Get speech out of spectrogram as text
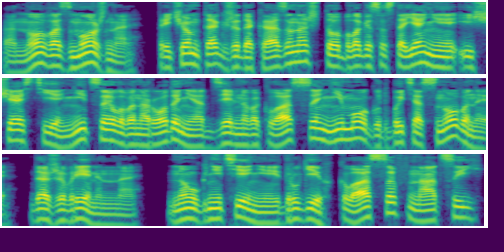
Оно возможно, причем также доказано, что благосостояние и счастье ни целого народа, ни отдельного класса не могут быть основаны, даже временно, на угнетении других классов, наций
